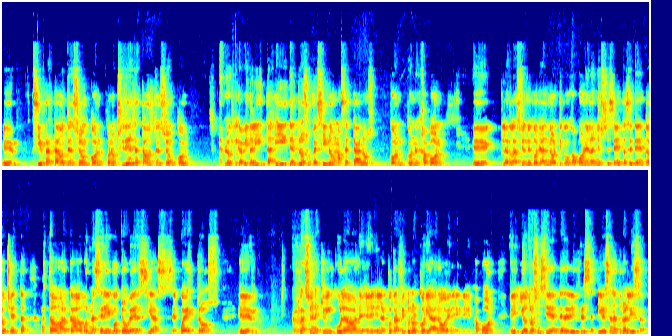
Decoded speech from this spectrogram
eh, siempre ha estado en tensión con, con, Occidente, ha estado en tensión con el bloque capitalista y dentro de sus vecinos más cercanos con, con Japón. la relación de Corea del Norte con Japón en los años 60, 70, 80 ha estado marcada por una serie de controversias, secuestros, relaciones que vinculaban eh, el, narcotráfico norcoreano en, Japón eh, y otros incidentes de diversa, naturaleza.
